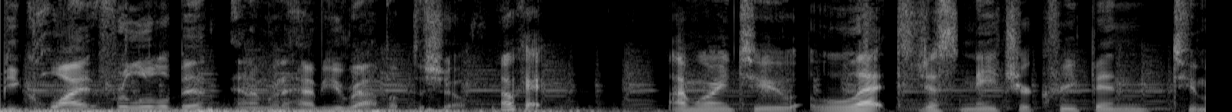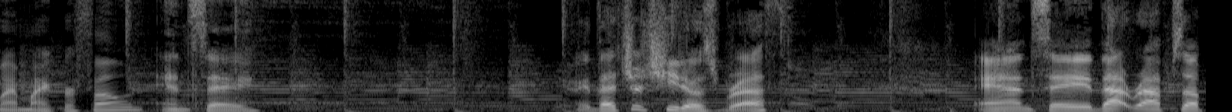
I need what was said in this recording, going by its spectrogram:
be quiet for a little bit, and I'm going to have you wrap up the show. Okay. I'm going to let just nature creep into my microphone and say, "Hey, that's your Cheetos breath. And say that wraps up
